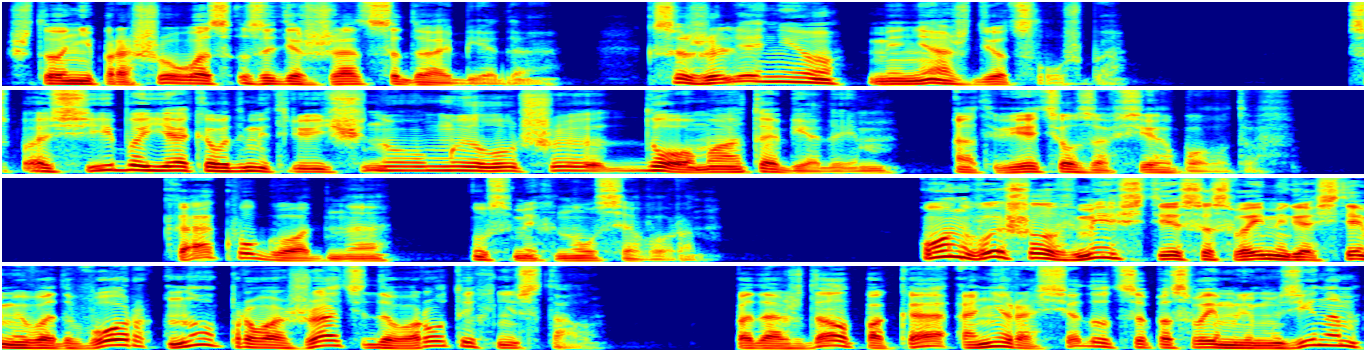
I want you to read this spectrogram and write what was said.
что не прошу вас задержаться до обеда. К сожалению, меня ждет служба. Спасибо, Яков Дмитриевич, но мы лучше дома отобедаем, ответил за всех Болотов. Как угодно, усмехнулся Ворон. Он вышел вместе со своими гостями во двор, но провожать до ворот их не стал. Подождал, пока они рассядутся по своим лимузинам,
